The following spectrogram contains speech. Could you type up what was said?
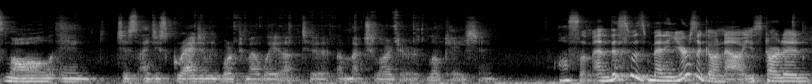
small, and just I just gradually worked my way up to a much larger location. Awesome. And this was many years ago now. You started.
